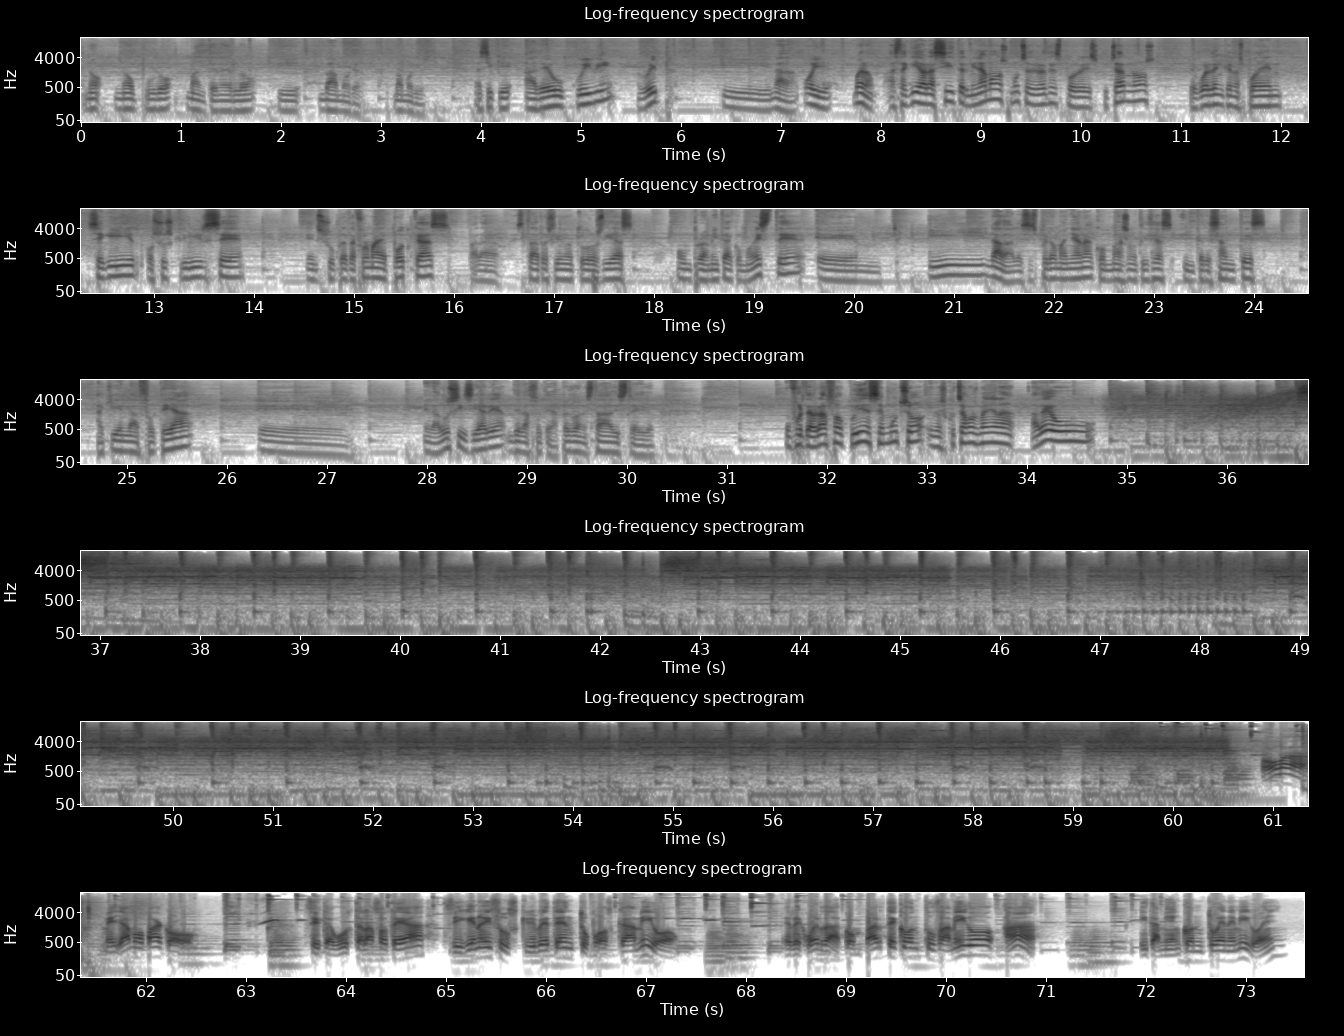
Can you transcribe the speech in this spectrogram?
no, no pudo mantenerlo y va a morir. Va a morir. Así que adeu Quibi, RIP y nada, oye, bueno, hasta aquí ahora sí terminamos. Muchas gracias por escucharnos. Recuerden que nos pueden seguir o suscribirse en su plataforma de podcast para estar recibiendo todos los días un programita como este. Em, y nada, les espero mañana con más noticias interesantes aquí en la azotea. Eh, en la dosis diaria de la azotea. Perdón, estaba distraído. Un fuerte abrazo, cuídense mucho y nos escuchamos mañana. Adeu. Azotea, síguenos y suscríbete en tu podcast amigo. Recuerda, comparte con tus amigos, ah, y también con tu enemigo, ¿eh?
